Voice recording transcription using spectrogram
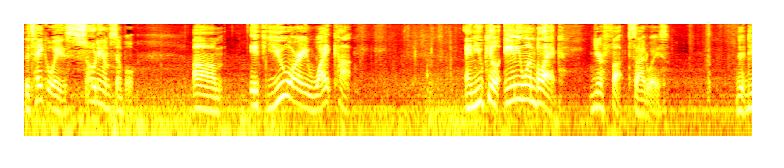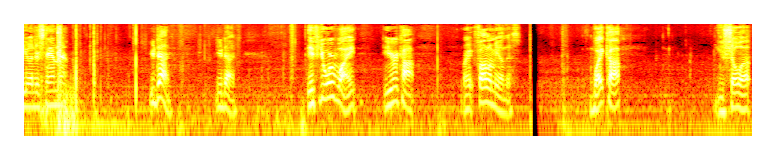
The takeaway is so damn simple. Um, if you are a white cop and you kill anyone black, you're fucked sideways. Do you understand that? You're done. You're done. If you're white, you're a cop, right? Follow me on this. White cop, you show up,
